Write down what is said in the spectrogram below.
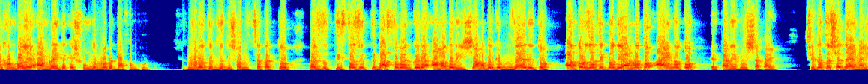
এখন বলে, আমরা এটাকে সুন্দরভাবে দাফন করব। ভারতের যদি সদিচ্ছা থাকতো, তাহলে তো তিস্তা চুক্তি বাস্তবায়ন করে আমাদের হিস্সা আমাদেরকে বুঝাই দিত, আন্তর্জাতিক নদী, আমরা তো আইনত এর পানির হিস্সা পাই। সেটা তো সে দেয় নাই।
